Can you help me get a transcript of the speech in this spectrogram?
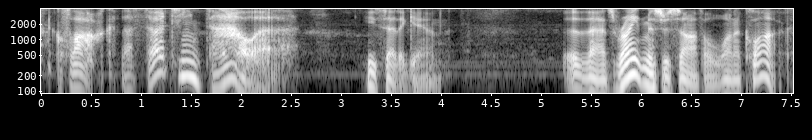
o'clock, the thirteenth hour, he said again. That's right, Mr. Sothel, one o'clock.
